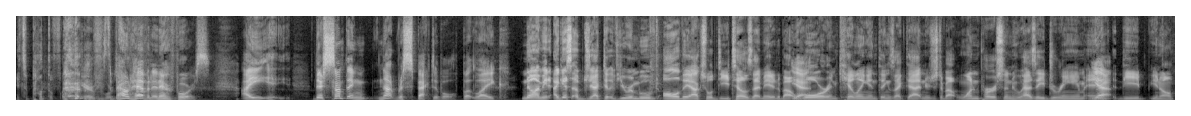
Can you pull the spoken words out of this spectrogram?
it's about the fucking air force. It's about having an air force. I there's something not respectable, but like No, I mean, I guess objective. If you removed all the actual details that made it about Yeah. war and killing and things like that, and you're just about one person who has a dream and Yeah. the you know,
